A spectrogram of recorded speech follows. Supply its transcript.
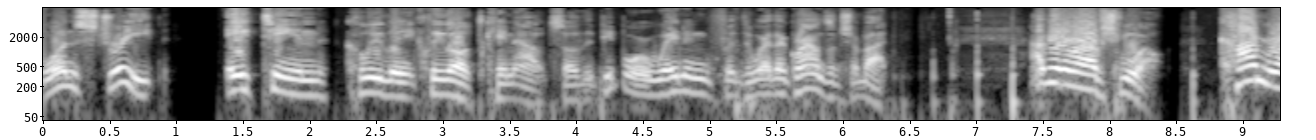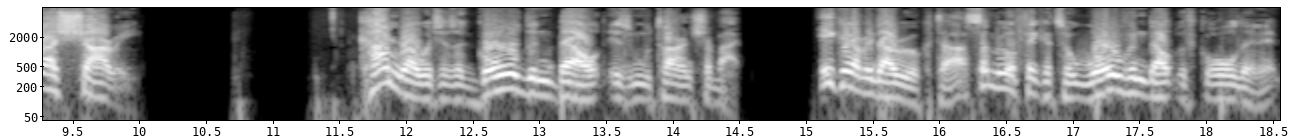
one street, 18 klilot came out. So the people were waiting for to wear their crowns on Shabbat. Rav Shmuel. Kamra Shari. Kamra, which is a golden belt, is mutar in Shabbat. Some people think it's a woven belt with gold in it.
